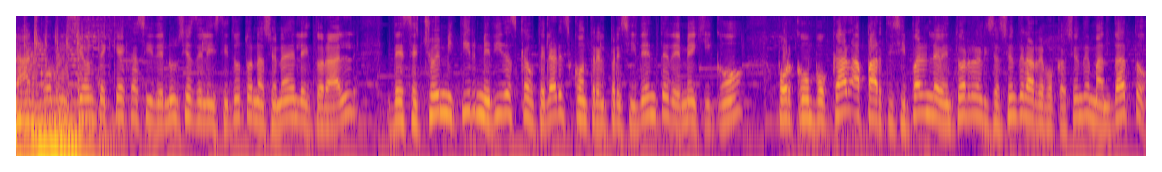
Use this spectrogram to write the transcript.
La Comisión de Quejas y Denuncias del Instituto Nacional Electoral desechó emitir medidas cautelares contra el presidente de México por convocar a participar en la eventual realización de la revocación de mandato.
